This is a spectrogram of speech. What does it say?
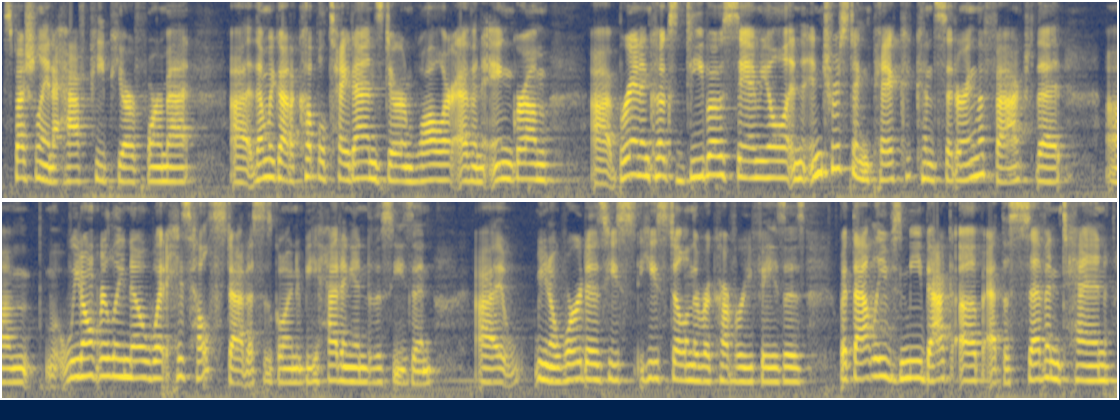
especially in a half PPR format. Uh, then we got a couple tight ends Darren Waller, Evan Engram. Uh, Brandin Cooks, Deebo Samuel, an interesting pick considering the fact that um, we don't really know what his health status is going to be heading into the season. Uh, you know, word is he's he's still in the recovery phases, but that leaves me back up at the seven ten.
